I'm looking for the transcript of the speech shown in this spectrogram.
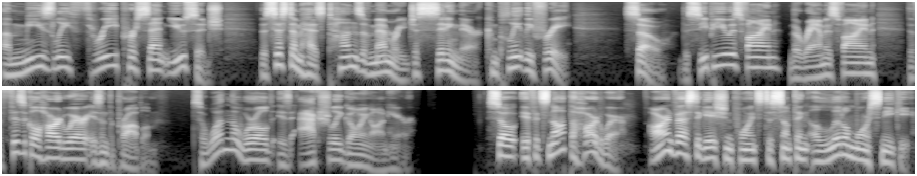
a measly 3% usage. The system has tons of memory just sitting there, completely free. So, the CPU is fine, the RAM is fine, the physical hardware isn't the problem. So what in the world is actually going on here? So if it's not the hardware, our investigation points to something a little more sneaky.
